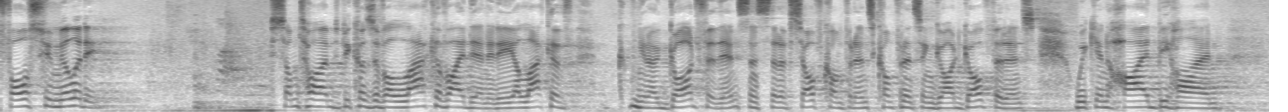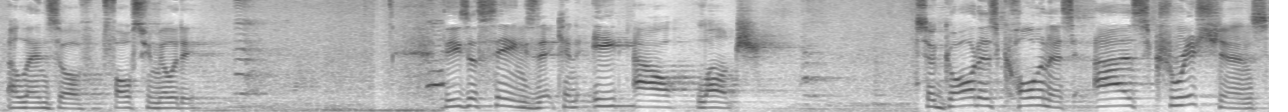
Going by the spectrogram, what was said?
False humility. Sometimes because of a lack of identity, a lack of you know, Godfidence instead of self confidence, confidence in God, Godfidence, we can hide behind a lens of false humility. These are things that can eat our lunch. So, God is calling us as Christians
